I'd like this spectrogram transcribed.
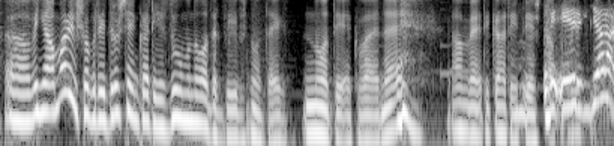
Uh, viņām arī šobrīd droši vien, arī zūma nodarbības noteikti notiek, vai ne? Amerikā arī tieši tā. Ir, jā,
